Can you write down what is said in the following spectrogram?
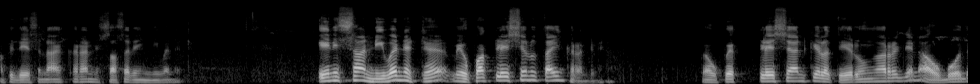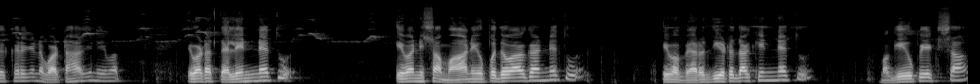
අපි දේශනා කරන්නේ සසරෙන් නිවනට. ඒ නිසා නිවනට මේ උපක්ලේශයනුත් අයින් කරන්න වෙනවා. මේ උපක්ලේශයන් කියලා තේරුම් අරගෙන අවබෝධ කරගෙන වටහාගෙන ඒවත් ඒවට තැලෙන්නේ නැතුව ඒවා නිසා මානෙ උපදවා ගන්න නැතුව ඒවා වැරදියට දකින්න නැතුව මගේ උපේක්ෂාව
